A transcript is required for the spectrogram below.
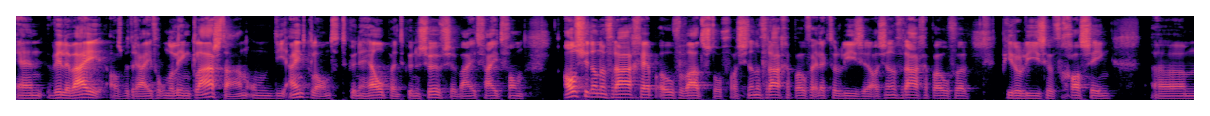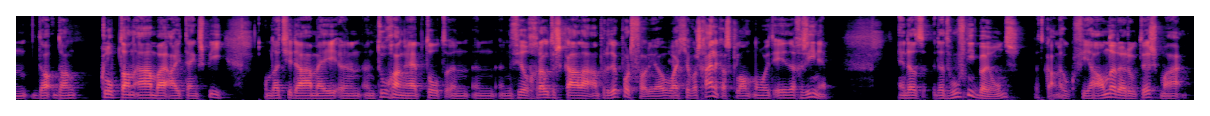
En willen wij als bedrijven onderling klaarstaan om die eindklant te kunnen helpen en te kunnen servicen bij het feit van als je dan een vraag hebt over waterstof, als je dan een vraag hebt over elektrolyse, als je dan een vraag hebt over pyrolyse, vergassing, ehm, dan, dan klopt dan aan bij iTanksP. Omdat je daarmee een, een toegang hebt tot een, een, een veel grotere scala aan productportfolio, wat je waarschijnlijk als klant nooit eerder gezien hebt. En dat, dat hoeft niet bij ons. Dat kan ook via andere routes, maar,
